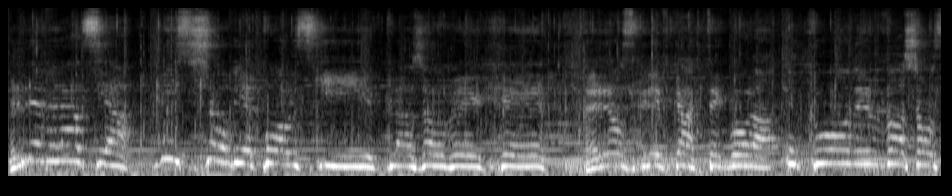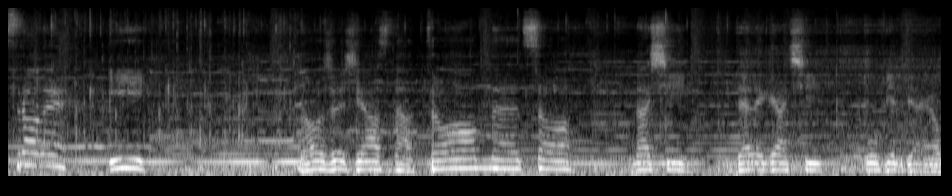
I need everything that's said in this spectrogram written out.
Rewelacja, mistrzowie Polski w plażowych e, rozgrywkach Tekbola. Ukłony w waszą stronę i no rzecz jasna, to co nasi delegaci uwielbiają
